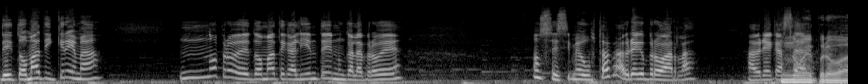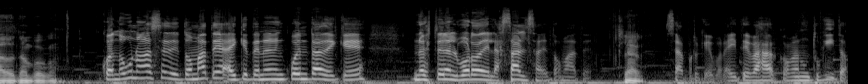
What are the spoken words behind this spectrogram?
de tomate y crema. No probé de tomate caliente, nunca la probé. No sé si me gusta, habría que probarla. Habría que hacer. No he probado tampoco. Cuando uno hace de tomate hay que tener en cuenta de que no esté en el borde de la salsa de tomate. Claro. O sea, porque por ahí te vas a comer un tuquito.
